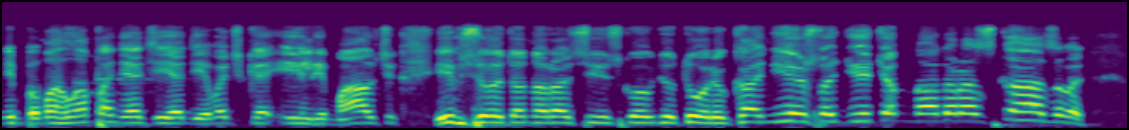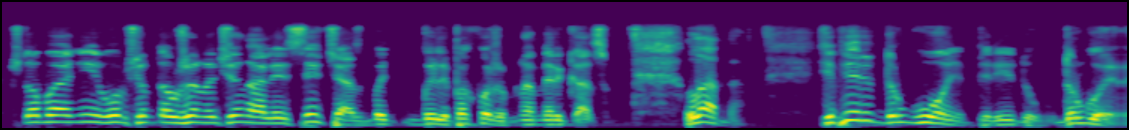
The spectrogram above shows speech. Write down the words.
не помогла понять, я девочка или мальчик, и все это на российскую аудиторию. Конечно, детям надо рассказывать, чтобы они, в общем-то, уже начинали сейчас быть, были похожими на американцев. Ладно, теперь другое перейду, другое.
